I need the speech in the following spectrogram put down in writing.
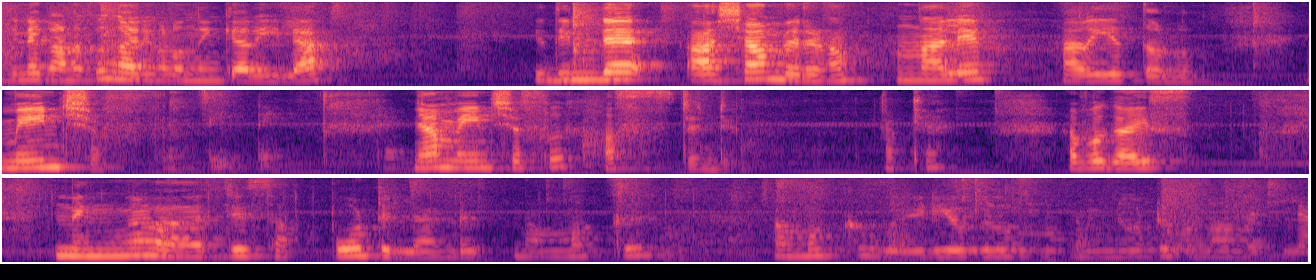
ഇതിന്റെ കണക്കും കാര്യങ്ങളൊന്നും എനിക്കറിയില്ല. ഇതിന്റെ ആശാം വരണം. എന്നാലേ അറിയത്തുള്ളൂ. മെയിൻ ഷെഫ് ഞാൻ മെയിൻ ഷെഫ് അസിസ്റ്റന്റ് ഓക്കെ അപ്പോൾ ഗൈസ് നിങ്ങൾ ആരുടെ സപ്പോർട്ട് ഇല്ലാണ്ട് നമുക്ക് നമുക്ക് വീഡിയോകളൊന്നും മുന്നോട്ട് കൊണ്ടുപോകാൻ പറ്റില്ല.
